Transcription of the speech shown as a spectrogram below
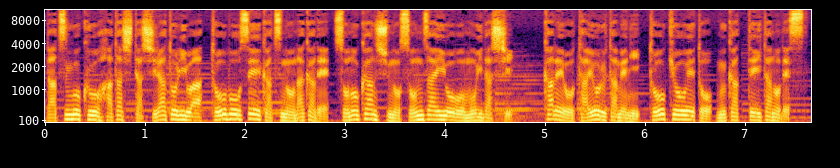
脱獄を果たした白鳥は逃亡生活の中でその看守の存在を思い出し、彼を頼るために東京へと向かっていたのです。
